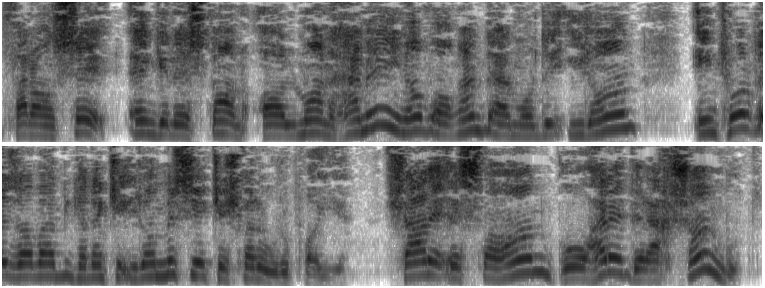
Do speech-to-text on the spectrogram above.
فرانسه انگلستان آلمان همه اینا واقعا در مورد ایران اینطور قضاوت می‌کردن که ایران مثل یک کشور اروپاییه. شهر اصفهان گوهر درخشان بود.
